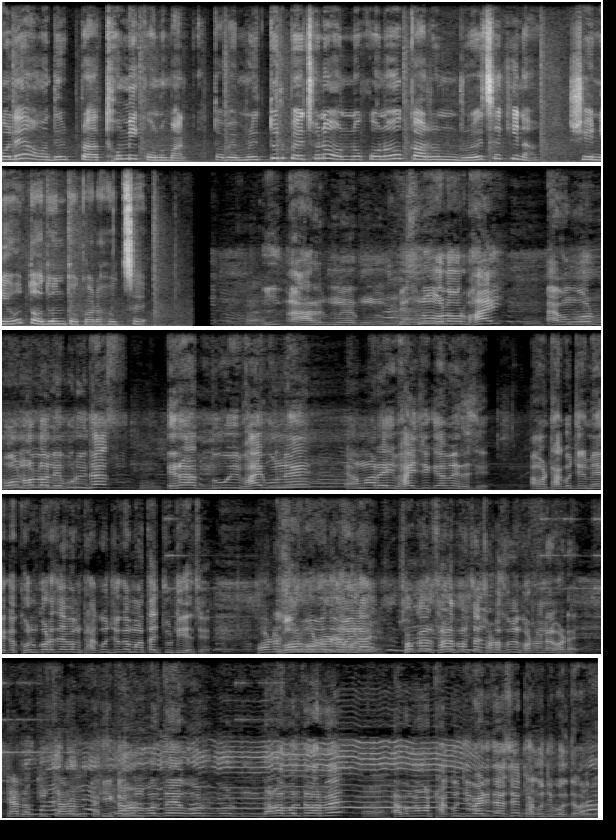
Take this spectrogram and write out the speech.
বলে আমাদের প্রাথমিক অনুমান। তবে মৃত্যুর পেছনে অন্য কোনো কারণ রয়েছে কিনা সে নিয়েও তদন্ত করা হচ্ছে। আর বিষ্ণু হলো ওর ভাই এবং ওর বোন হলো লেপুরি দাস এরা দুই ভাই বোনে আমার এই ভাইজিকে মেরেছে। আমার ঠাকুরজির মেয়েকে খুন করেছে এবং ঠাকুরজিকে মাথায় চুটিয়েছে। গর্ভবতী মহিলা সকাল সাড়ে পাঁচটা ছটার সময় ঘটনাটা ঘটে। কেন? কি কারণ কি কারণ বলতে ওর ওর দাদা বলতে পারবে হ্যাঁ। এবং আমার ঠাকুরজি বাড়িতে আছে ঠাকুরজি বলতে পারবে।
